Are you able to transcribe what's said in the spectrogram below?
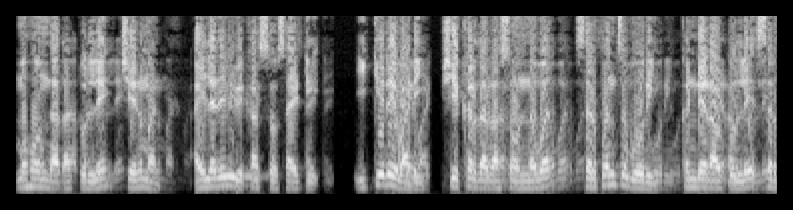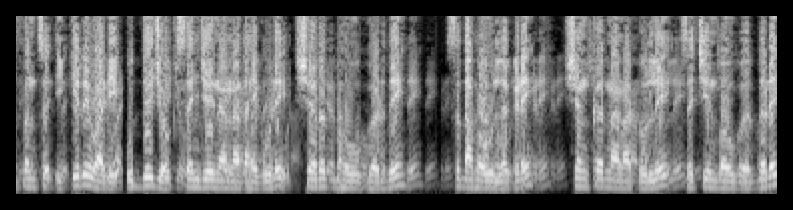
मोहनदादा तुल्ले चेअरमन अहिल्यादेवी विकास सोसायटी इकेरेवाडी शेखरदादा सोन्नवर सरपंच बोरी खंडेराव टोल्ले सरपंच इकेरेवाडी उद्योजक संजय नाना धायगुडे शरद भाऊ गडदे सदाभाऊ लगडे शंकर नाना टोल्ले सचिन भाऊ गर्दडे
